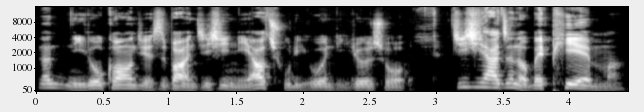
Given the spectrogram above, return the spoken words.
那你如果空方解释包含机器，你要处理问题，就是说机器它真的有被骗吗？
